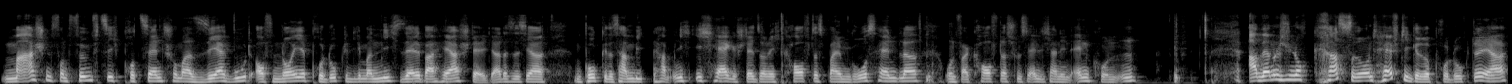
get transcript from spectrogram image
Margen von 50% schon mal sehr gut auf neue Produkte, die man nicht selber herstellt. Ja, das ist ja ein Punkt, das habe hab nicht ich hergestellt, sondern ich kaufe das bei einem Großhändler und verkaufe das schlussendlich an den Endkunden. Aber wir haben natürlich noch krassere und heftigere Produkte, ja.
